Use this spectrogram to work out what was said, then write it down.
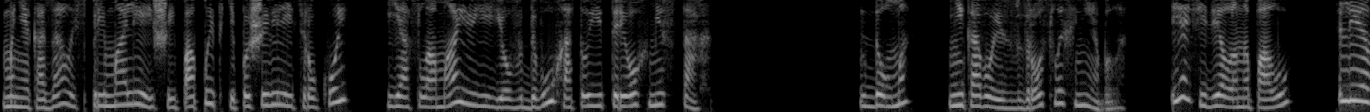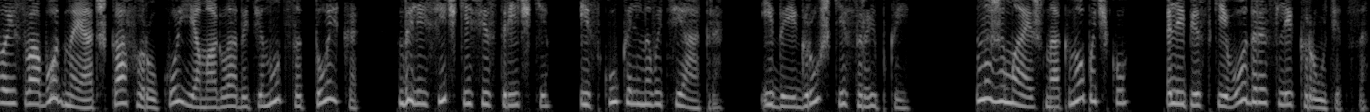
Мне казалось, при малейшей попытке пошевелить рукой я сломаю ее в двух, а то и трех местах. Дома никого из взрослых не было. Я сидела на полу Левой, свободной от шкафа рукой я могла дотянуться только до лисички-сестрички из кукольного театра и до игрушки с рыбкой. Нажимаешь на кнопочку, лепестки водорослей крутятся,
